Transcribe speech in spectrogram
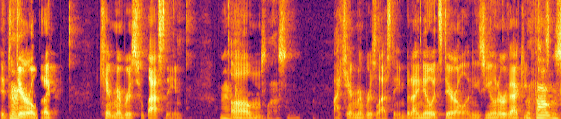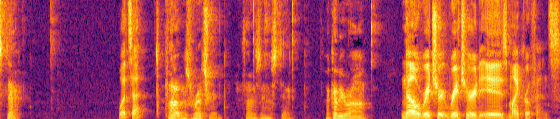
it's Dick. Daryl, but I can't remember his last name. I can't Um, remember his last name. I can't remember his last name, but I know it's Daryl, and he's the owner of I Vacuum thought Press. it was Dick. What's that? I thought it was Richard. I thought his name was Dick. I could be wrong. No, Richard. Richard is Microfence.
